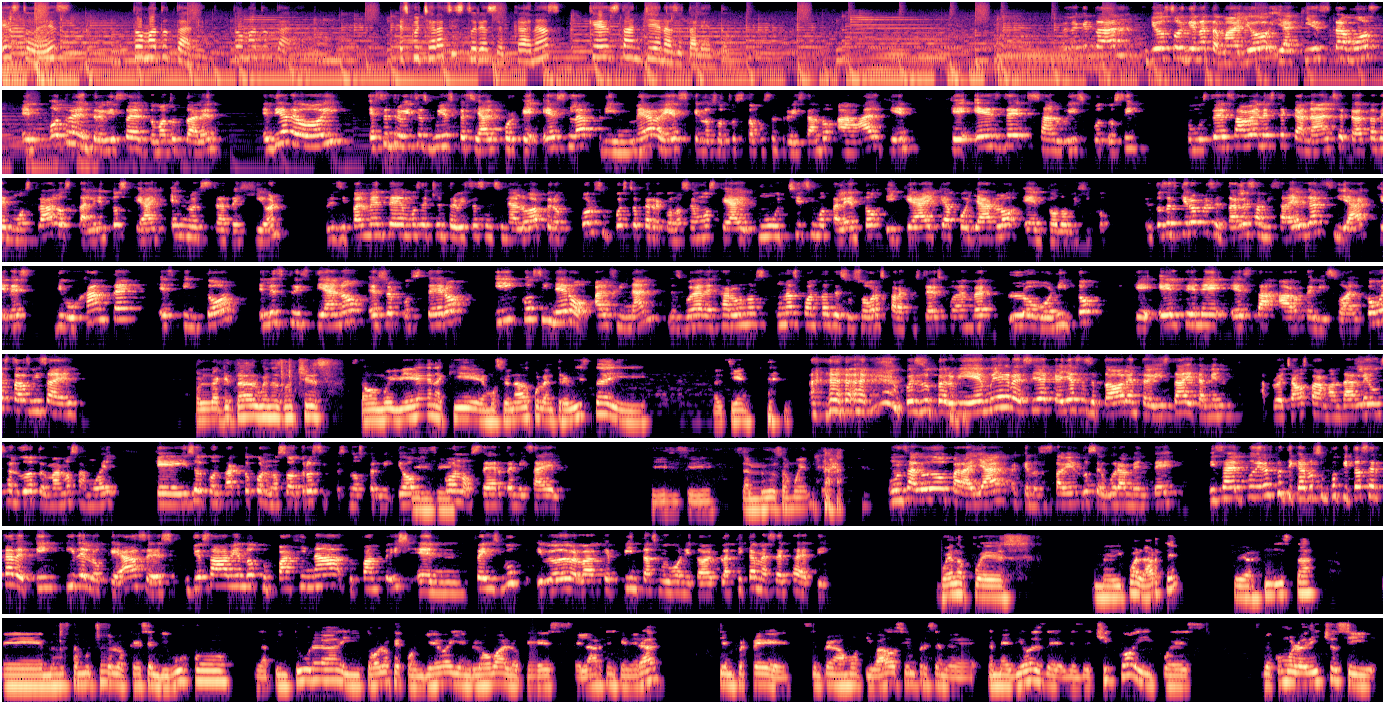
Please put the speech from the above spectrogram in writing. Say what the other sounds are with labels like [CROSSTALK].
Esto es Toma tu Talent, Toma Talent. Escucharás historias cercanas que están llenas de talento. Hola, ¿qué tal? Yo soy Diana Tamayo y aquí estamos en otra entrevista del Toma tu Talent. El día de hoy, esta entrevista es muy especial porque es la primera vez que nosotros estamos entrevistando a alguien que es de San Luis Potosí. Como ustedes saben, este canal se trata de mostrar los talentos que hay en nuestra región. Principalmente hemos hecho entrevistas en Sinaloa, pero por supuesto que reconocemos que hay muchísimo talento y que hay que apoyarlo en todo México. Entonces quiero presentarles a Misael García, quien es dibujante, es pintor, él es cristiano, es repostero y cocinero. Al final les voy a dejar unos, unas cuantas de sus obras para que ustedes puedan ver lo bonito que él tiene esta arte visual. ¿Cómo estás, Misael? Hola, ¿qué tal? Buenas noches. Estamos muy bien, aquí emocionados por la entrevista y al 100. [LAUGHS] pues súper bien, muy agradecida que hayas aceptado la entrevista y también aprovechamos para mandarle un saludo a tu hermano Samuel, que hizo el contacto con nosotros y pues nos permitió conocerte, Misael. Sí, sí, sí. Saludos, Samuel. [LAUGHS] un saludo para allá, que nos está viendo seguramente. Isabel, ¿pudieras platicarnos un poquito acerca de ti y de lo que haces? Yo estaba viendo tu página, tu fanpage en Facebook y veo de verdad que pintas muy bonito. A ver, platícame acerca de ti. Bueno, pues me dedico al arte, soy artista, eh, me gusta mucho lo que es el dibujo, la pintura y todo lo que conlleva y engloba lo que es el arte en general. Siempre, siempre me ha motivado, siempre se me, dio desde, desde chico y pues yo como lo he dicho, si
